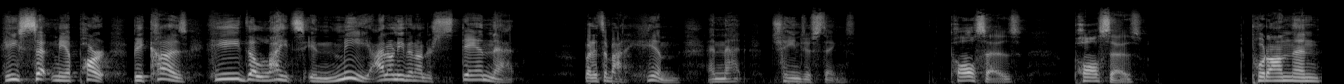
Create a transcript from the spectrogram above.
He set me apart, because He delights in me. I don't even understand that, but it's about Him, and that changes things. Paul says, Paul says, put on then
